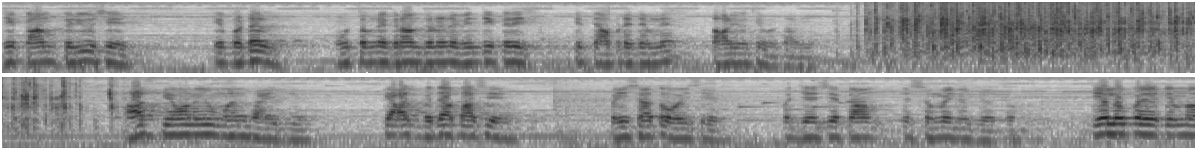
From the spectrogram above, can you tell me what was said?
જે કામ કર્યું છે, એ બદલ હું તમને ગ્રામજનોને વિનંતી કરીશ કે આપણે તેમને તાળીઓથી બતાવીએ ખાસ કહેવાનું એવું મન થાય છે કે આજ બધા પાસે પૈસા તો હોય છે, પણ જે છે કામ એ સમય નથી હોતો. એ લોકોએ તેમનો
